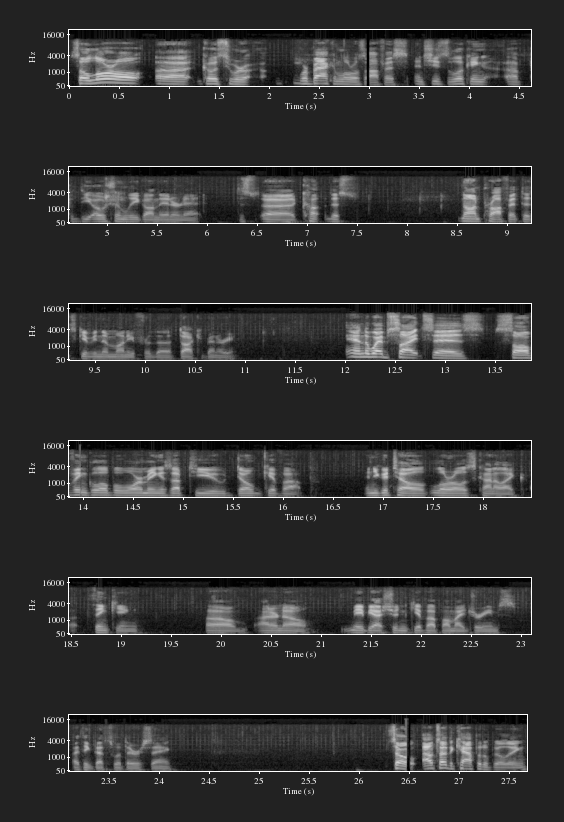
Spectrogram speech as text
So Laurel uh, goes to her. We're back in Laurel's office, and she's looking up the Ocean League on the internet. This uh, co- this nonprofit that's giving them money for the documentary. And the website says solving global warming is up to you. Don't give up. And you could tell Laurel is kind of like thinking, um, I don't know, maybe I shouldn't give up on my dreams. I think that's what they were saying. So outside the Capitol building,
